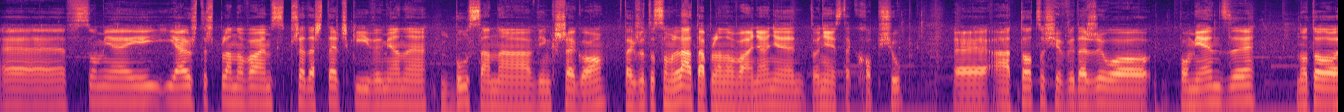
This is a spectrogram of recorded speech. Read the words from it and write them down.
E, w sumie ja już też planowałem sprzedaż teczki i wymianę busa na większego. Także to są lata planowania, nie, to nie jest tak hop siup. E, a to, co się wydarzyło pomiędzy, no to,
